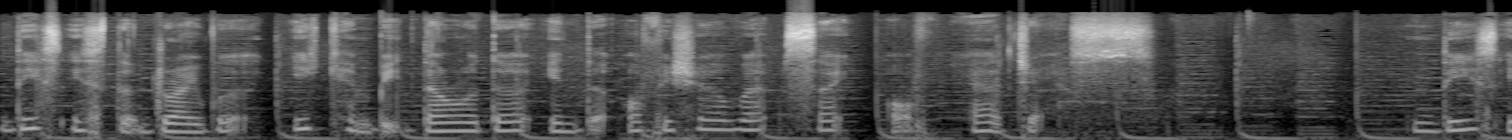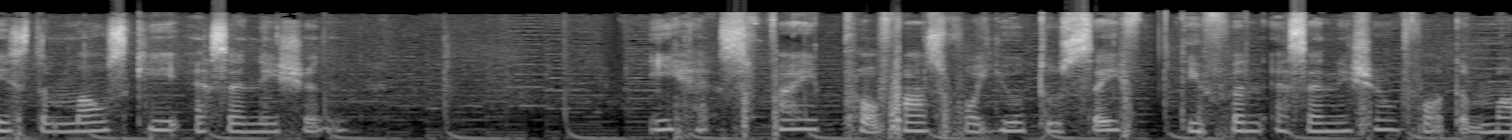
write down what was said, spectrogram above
This is the driver. It can be downloaded in the official website of AJAZZ. This is the mouse key assignation. It has 5 profiles for you to save different assignation for the mouse.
